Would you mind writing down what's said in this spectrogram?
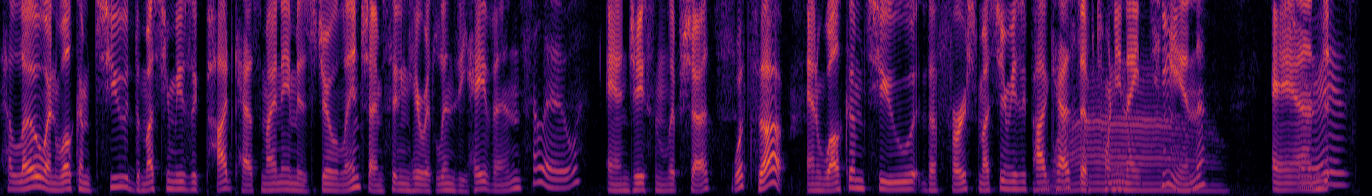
Hello and welcome to the Must Hear Music podcast. My name is Joe Lynch. I'm sitting here with Lindsay Havens Hello. And Jason Lipshutz. What's up? And welcome to the first Must Hear Music podcast of 2019 and Sure is.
